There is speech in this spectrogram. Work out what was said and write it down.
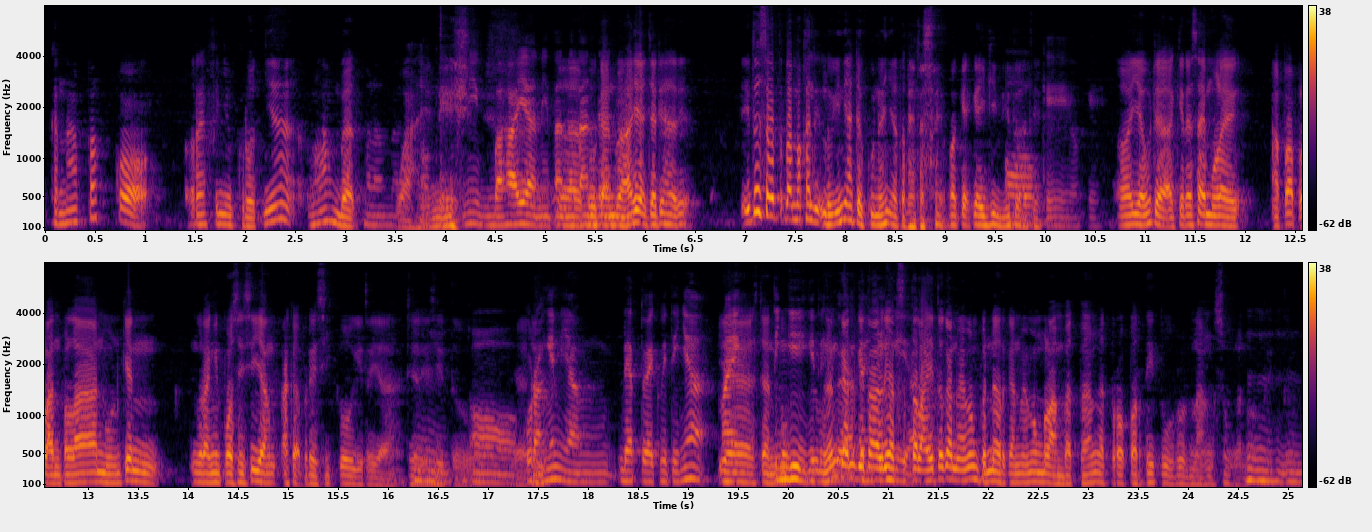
kenapa kok revenue growth-nya melambat? Melambat. Wah, Oke, ini- ini bahaya nih Eh, tanda-tanda. bukan nih. bahaya. Jadi hari itu saya pertama kali, lu ini ada gunanya ternyata saya pakai kayak gini itu Oh. Oke, oke. Oh ya udah, akhirnya saya mulai apa pelan-pelan mungkin ngurangin posisi yang agak beresiko gitu ya dari Hmm. situ. Oh, Ya, kurangin yang debt to equity-nya Yes, naik dan tinggi gitu. kemudian kan atau kita lihat tinggi ya. setelah itu kan memang benar kan memang melambat banget properti turun langsung kan. Hmm, hmm, itu. hmm.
